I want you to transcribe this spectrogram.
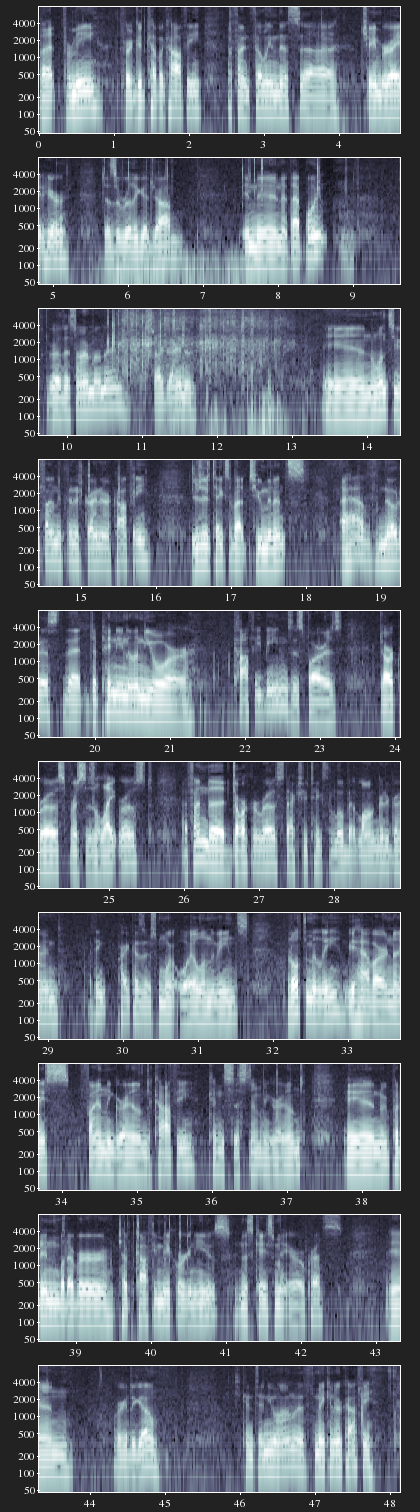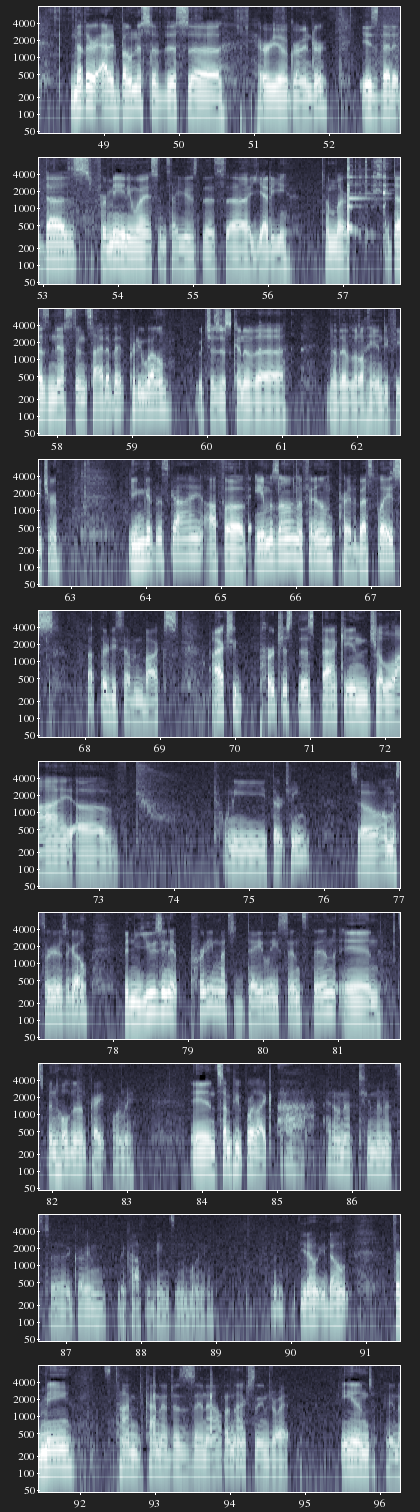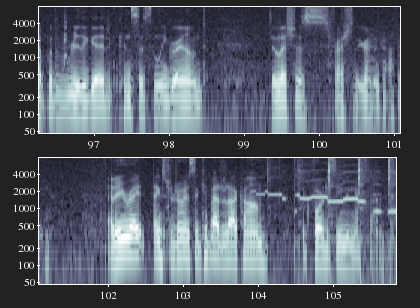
But for me, for a good cup of coffee. I find filling this uh, chamber right here does a really good job. And then at that point, throw this arm on there, start grinding. And once you finally finish grinding our coffee, usually takes about two minutes. I have noticed that depending on your coffee beans, as far as dark roast versus a light roast, I find the darker roast actually takes a little bit longer to grind I think probably because there's more oil on the beans. But ultimately, we have our nice finely ground coffee, consistently ground. And we put in whatever type of coffee maker we're going to use. In this case, my AeroPress. And we're good to go. Continue on with making our coffee. Another added bonus of this uh, Hario grinder is that it does, for me anyway, since I use this uh, Yeti tumbler, it does nest inside of it pretty well, which is just kind of a, another little handy feature. You can get this guy off of Amazon, I found, probably the best place, about 37 bucks. I actually purchased this back in July of 2013, so almost three years ago. Been using it pretty much daily since then, and it's been holding up great for me. And some people are like, ah, I don't have two minutes to grind my coffee beans in the morning. If you don't, you don't. For me, it's time to kind of just zen out and actually enjoy it. And I end up with really good, consistently ground, delicious, freshly ground coffee. At any rate, thanks for joining us at kitbadger.com. Look forward to seeing you next time.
